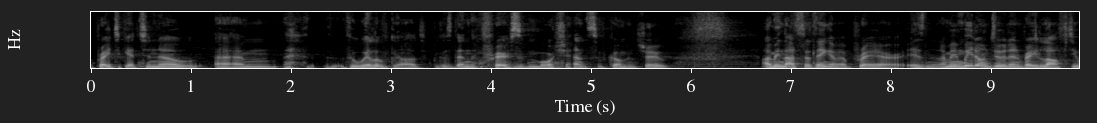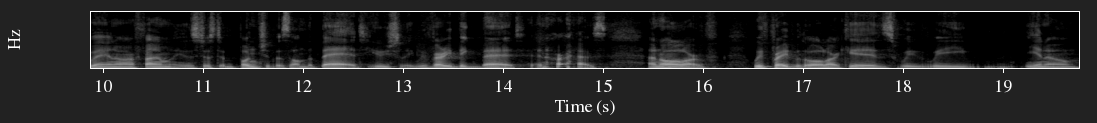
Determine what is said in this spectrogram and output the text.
I pray to get to know um, the will of God because then the prayers have more chance of coming true. I mean, that's the thing about prayer, isn't it? I mean, we don't do it in a very lofty way in our family. There's just a bunch of us on the bed, usually. We have a very big bed in our house. And all our, we've prayed with all our kids. We, we you know,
